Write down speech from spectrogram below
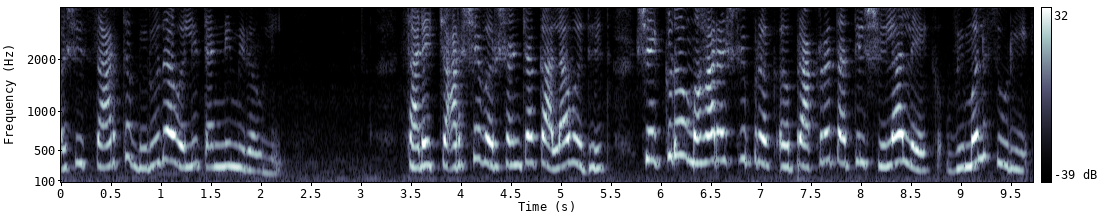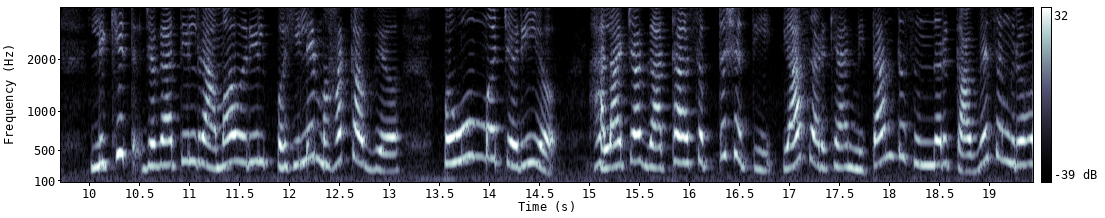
अशी सार्थ बिरुदावली त्यांनी मिरवली. साडेचारशे वर्षांच्या कालावधीत शेकडो महाराष्ट्री प्र प्राकृतातील शिलालेख विमलसुरी लिखित जगातील रामावरील पहिले महाकाव्य पौमचर्य हालाच्या गाथा सप्तशती यासारख्या नितांत सुंदर काव्यसंग्रह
